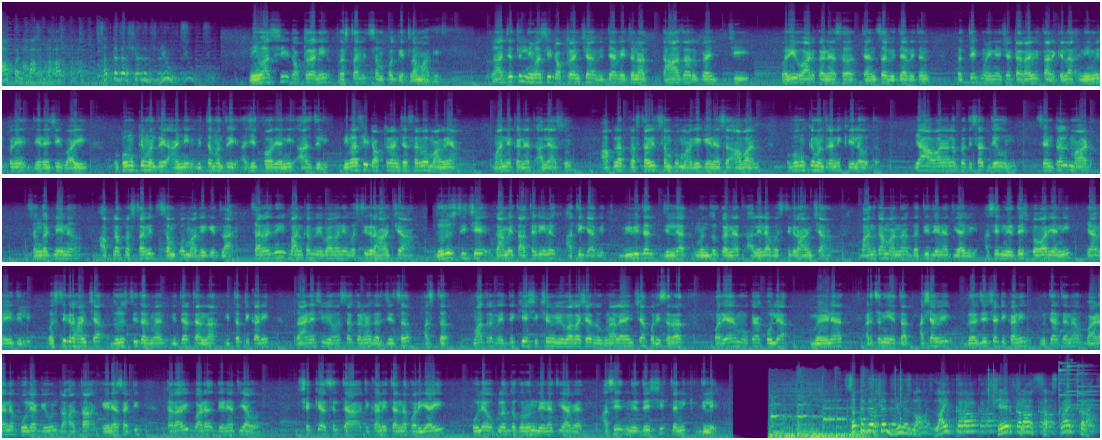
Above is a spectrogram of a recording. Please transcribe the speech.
आपण पाहत आहात सत्यदर्शन न्यूज. निवासी डॉक्टरांनी प्रस्तावित संप घेतला मागे. राज्यातील निवासी डॉक्टरांच्या विद्यावेतनात दहा हजार रुपयांची भरीव वाढ करण्यासह त्यांचं विद्यावेतन प्रत्येक महिन्याच्या ठराविक तारखेला नियमितपणे देण्याची ग्वाही उपमुख्यमंत्री आणि वित्तमंत्री अजित पवार यांनी आज दिली. निवासी डॉक्टरांच्या सर्व मागण्या मान्य करण्यात आल्या असून आपला प्रस्तावित संप मागे घेण्याचं आवाहन उपमुख्यमंत्र्यांनी केलं होतं. या आव्हानाला प्रतिसाद देऊन सेंट्रल मार्ड संघटनेनं आपला प्रस्तावित संप मागे घेतला आहे. सार्वजनिक बांधकाम विभागाने वसतिगृहाच्या दुरुस्तीचे कामे तातडीनं हाती घ्यावीत. विविध जिल्ह्यात मंजूर करण्यात आलेल्या वसतिगृहांच्या बांधकामांना गती देण्यात यावी असे निर्देश पवार यांनी यावेळी दिले. वसतिगृहांच्या दुरुस्ती दरम्यान विद्यार्थ्यांना इतर ठिकाणी राहण्याची व्यवस्था करणं गरजेचं असतं. मात्र वैद्यकीय शिक्षण विभागाच्या रुग्णालयांच्या परिसरात पर्याय मोकळ्या खोल्या मिळण्यात अडचणी येतात. अशावेळी गरजेच्या ठिकाणी विद्यार्थ्यांना भाड्यानं खोल्या घेऊन राहता येण्यासाठी ठराविक भाडं देण्यात यावं. शक्य असेल त्या ठिकाणी त्यांना पर्यायी खोल्या उपलब्ध करून देण्यात याव्यात असे निर्देशही त्यांनी दिले. सत्यदर्शन न्यूजला लाईक करा शेअर करा सबस्क्राईब करा.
